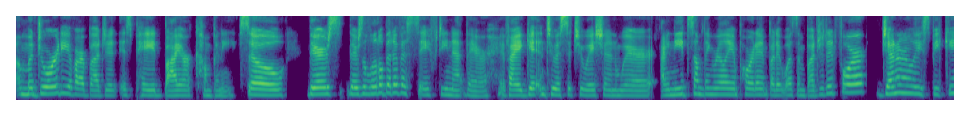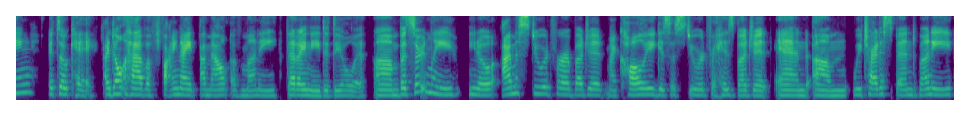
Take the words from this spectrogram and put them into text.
a majority of our budget is paid by our company. So there's there's a little bit of a safety net there. If i get into a situation where i need something really important but it wasn't budgeted for generally speaking it's okay. I don't have a finite amount of money that i need to deal with. Um, but certainly you know i'm a steward for our budget. My colleague is a steward for his budget. And um, we try to spend money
